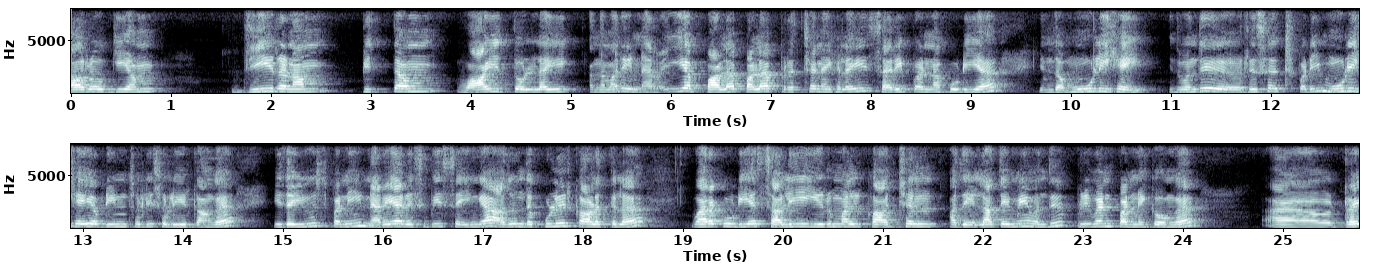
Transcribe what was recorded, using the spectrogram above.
ஆரோக்கியம் ஜீரணம் பித்தம் வாயு தொல்லை அந்த மாதிரி நிறைய பல பல பிரச்சனைகளை சரி பண்ணக்கூடிய இந்த மூலிகை இது வந்து ரிசர்ச் படி மூலிகை அப்படின்னு சொல்லி சொல்லியிருக்காங்க. இதை யூஸ் பண்ணி நிறையா ரெசிபிஸ் செய்யுங்க. அதுவும் இந்த குளிர்காலத்தில் வரக்கூடிய சளி இருமல் காய்ச்சல் அது எல்லாத்தையுமே வந்து ப்ரிவென்ட் பண்ணிக்கோங்க. ட்ரை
